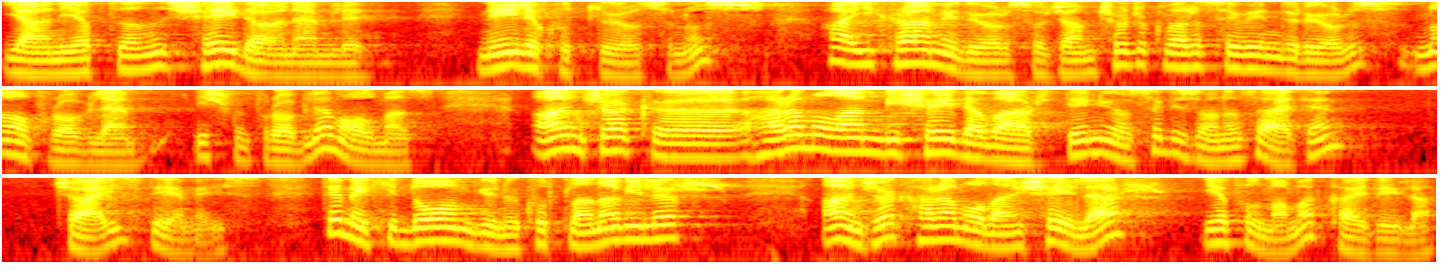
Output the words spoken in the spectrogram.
yani yaptığınız şey de önemli. Neyle kutluyorsunuz? Ha ikram ediyoruz hocam. Çocukları sevindiriyoruz. No problem. Hiçbir problem olmaz. Ancak e, haram olan bir şey de var deniyorsa biz ona zaten caiz diyemeyiz. Demek ki doğum günü kutlanabilir. Ancak haram olan şeyler yapılmamak kaydıyla.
